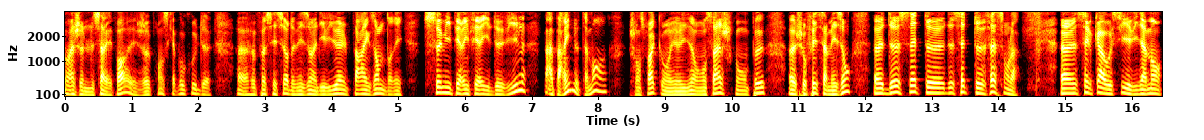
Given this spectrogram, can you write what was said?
Moi, je ne le savais pas et je pense qu'il y a beaucoup de euh, possesseurs de maisons individuelles, par exemple dans les semi-périphéries de villes, à Paris notamment. Hein. Je ne pense pas qu'on sache qu'on peut euh, chauffer sa maison euh, de cette, de cette façon-là. c'est le cas aussi, évidemment,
